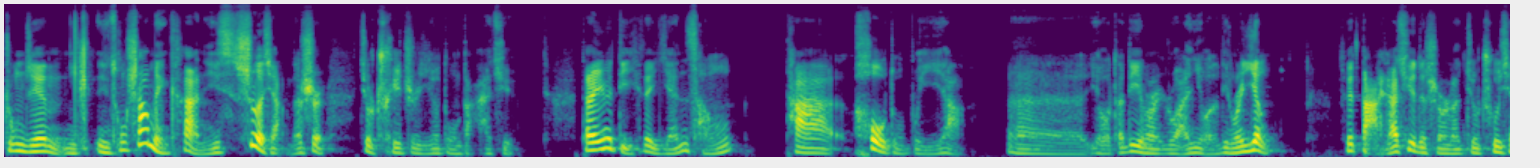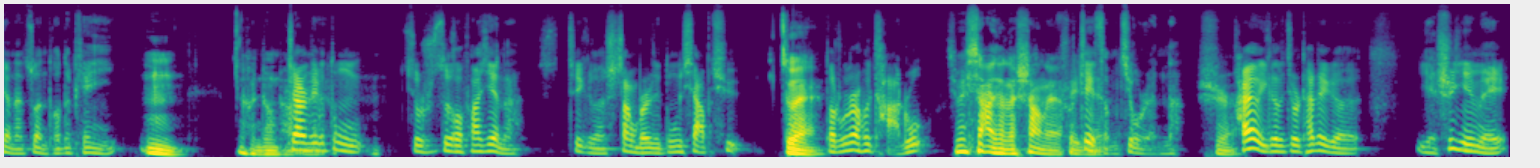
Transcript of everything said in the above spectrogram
中间，你你从上面看，你设想的是就垂直一个洞打下去，但是因为底下的岩层它厚度不一样，呃，有的地方软，有的地方硬，所以打下去的时候呢，就出现了钻头的偏移，嗯，那很正常。这样这个洞就是最后发现呢，这个上边这东西下不去，对，到中间会卡住，因为下去了上来也费劲。这怎么救人呢？是还有一个呢，就是它这个也是因为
